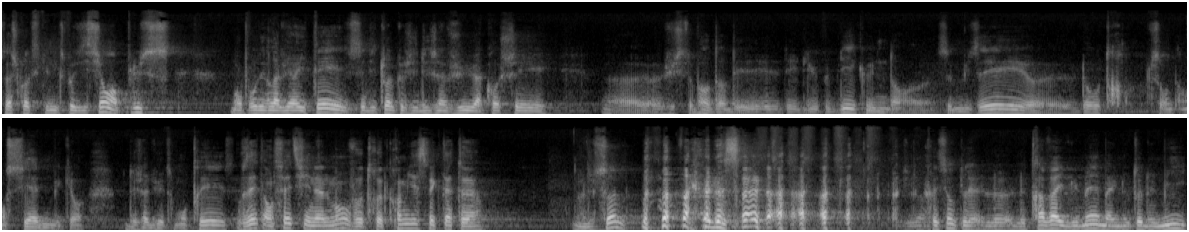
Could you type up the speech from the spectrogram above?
Ça, je crois que c'est une exposition. En plus, bon, pour dire la vérité, c'est des toiles que j'ai déjà vues accrochées euh, justement dans des, des, lieux publics, une dans ce musée, euh, d'autres sont anciennes mais qui ont déjà dû être montrées. Vous êtes en fait finalement votre premier spectateur Le seul. le seul J'ai l'impression que le, le, le travail lui-même a une autonomie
